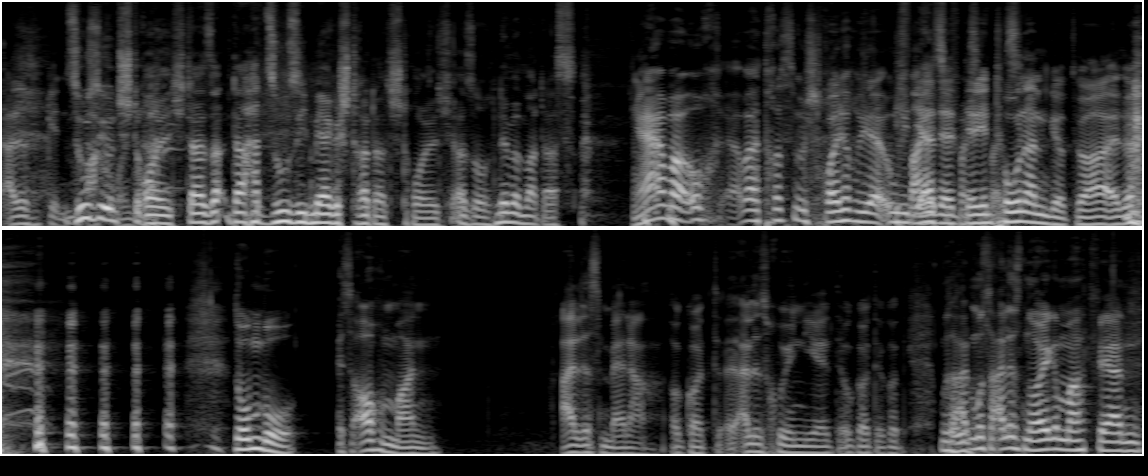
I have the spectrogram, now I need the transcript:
alles geht Susi und Strolch, da, da hat Susi mehr gestrahlt als Strolch. Also nehmen wir mal das. Ja, aber auch, aber trotzdem ist Strolch auch wieder irgendwie weiß, der, der, der den Ton angibt, war. Also. Dumbo ist auch ein Mann. Alles Männer. Oh Gott, alles ruiniert. Oh Gott, oh Gott. Muss, oh. muss alles neu gemacht werden.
